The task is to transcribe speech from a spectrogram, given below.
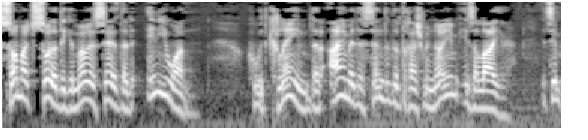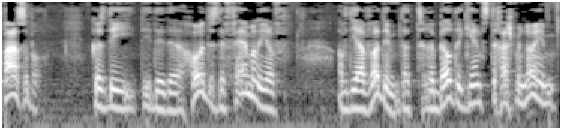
So much so that the Gemara says that anyone who would claim that I'm a descendant of the Chashmonoim is a liar. It's impossible. Because the, the, the, the Hod is the family of, of the Avodim that rebelled against the Chashmonoim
